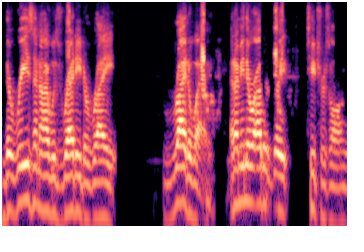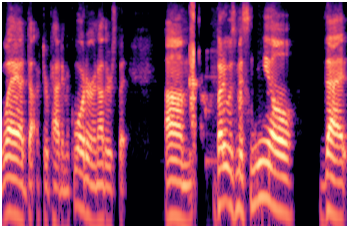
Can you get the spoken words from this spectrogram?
the reason I was ready to write right away, and I mean there were other great teachers along the way, Dr. Patty McWhorter and others, but um, but it was Miss Neal that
